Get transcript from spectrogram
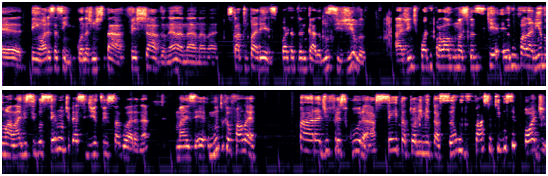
é, tem horas assim, quando a gente está fechado, né, na, na, nas quatro paredes, porta trancada, no sigilo, a gente pode falar algumas coisas que eu não falaria numa live se você não tivesse dito isso agora, né? Mas é, muito que eu falo é para de frescura, aceita a tua limitação e faça o que você pode.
